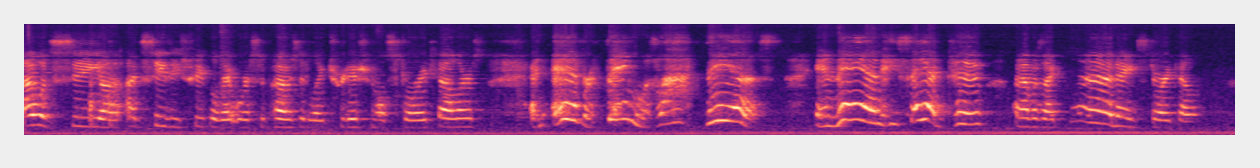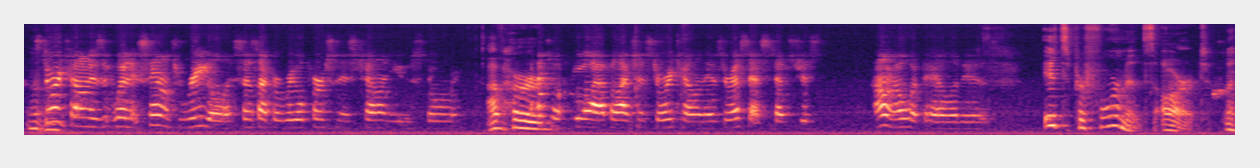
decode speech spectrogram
I would see uh, I'd see these people that were supposedly traditional storytellers, and everything was like this. And then he said to, and I was like, nah, it ain't storytelling. Storytelling is when it sounds real. It sounds like a real person is telling you the story. I've heard That's what real Appalachian storytelling is. The rest of that stuff's just I don't know what the hell it is. It's performance art. Well,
